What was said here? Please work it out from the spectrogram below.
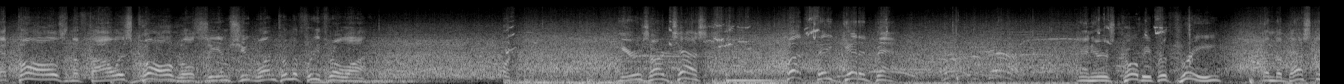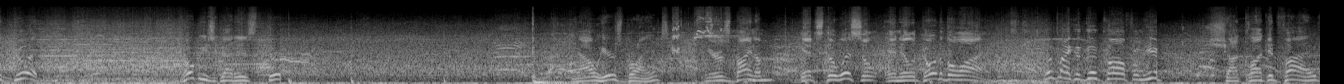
that falls, and the foul is called. We'll see him shoot one from the free throw line. Here's Artest, but they get it back. And here's Kobe for three, and the basket good. Kobe's got his third. Now here's Bryant. Here's Bynum. Gets the whistle, and he'll go to the line. Looked like a good call from here. Shot clock at five.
